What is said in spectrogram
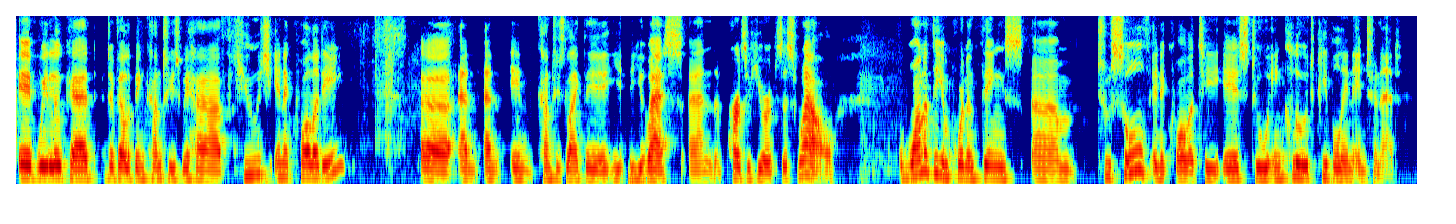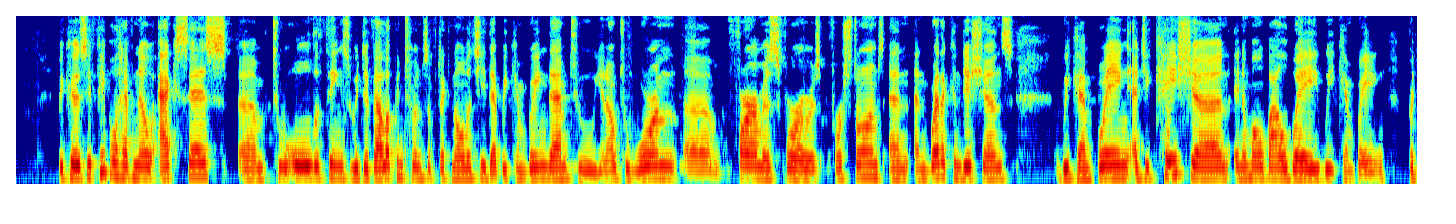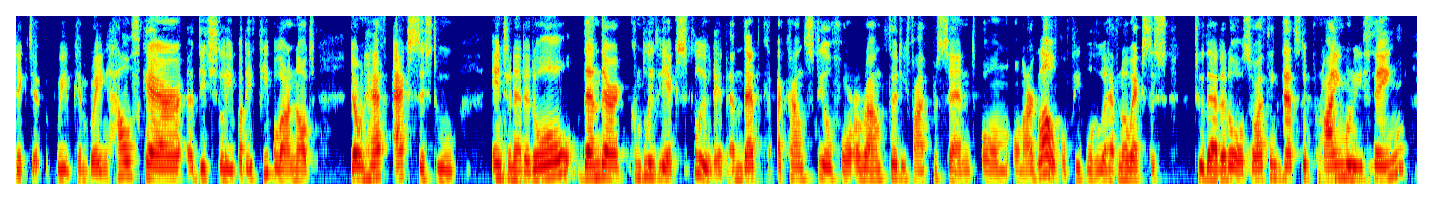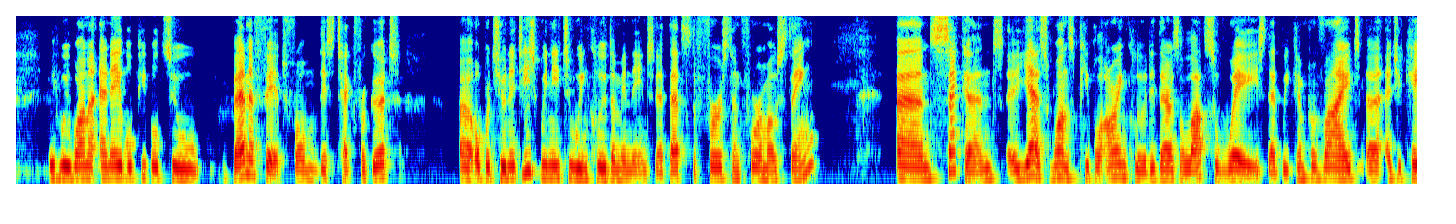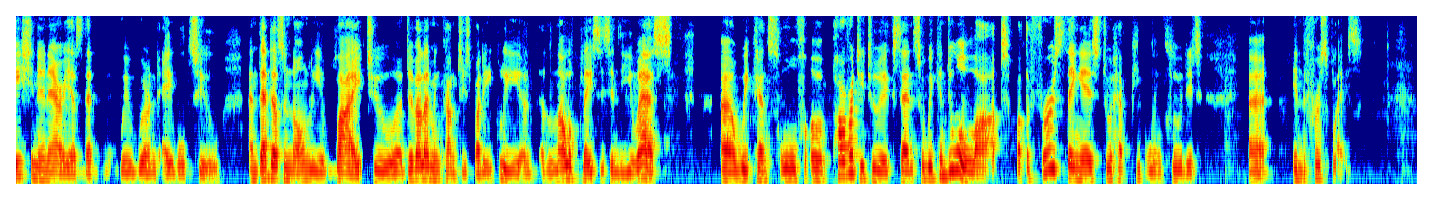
If we look at developing countries, we have huge inequality uh, and and in countries like the U.S. and parts of Europe as well. One of the important things um, to solve inequality is to include people in internet, because if people have no access um, to all the things we develop in terms of technology that we can bring them to, you know, to warn um, farmers for for storms and and weather conditions we can bring education in a mobile way we can bring predictive we can bring healthcare uh, digitally but if people are not don't have access to internet at all then they're completely excluded and that accounts still for around 35% on on our globe of people who have no access to that at all. So i think that's the primary thing. If we want to enable people to benefit from this tech for good uh, opportunities, we need to include them in the internet. That's the first and foremost thing. And second, uh, yes, once people are included, there's lots of ways that we can provide uh, education in areas that we weren't able to. And that doesn't only apply to uh, developing countries, but equally a, a, lot of places in the US. Uh, we can solve uh, poverty to an extent, so we can do a lot. But the first thing is to have people included uh, in the first place.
